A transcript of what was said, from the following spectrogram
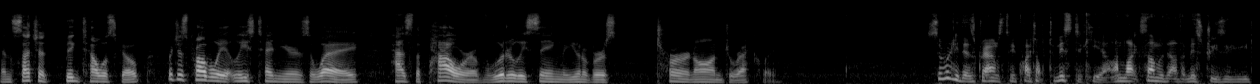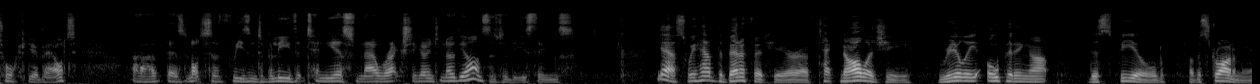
And such a big telescope, which is probably at least 10 years away, has the power of literally seeing the universe turn on directly. So really there's grounds to be quite optimistic here, unlike some of the other mysteries we've been talking about. Uh, there's lots of reason to believe that 10 years from now we're actually going to know the answers to these things. Yes, we have the benefit here of technology really opening up this field of astronomy.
